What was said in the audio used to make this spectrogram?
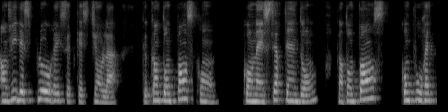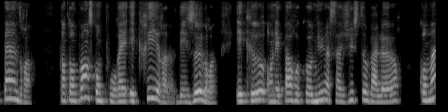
envie d'explorer cette question-là, que quand on pense qu'on qu'on a un certain don, quand on pense qu'on pourrait peindre, quand on pense qu'on pourrait écrire des œuvres et que on n'est pas reconnu à sa juste valeur, comment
